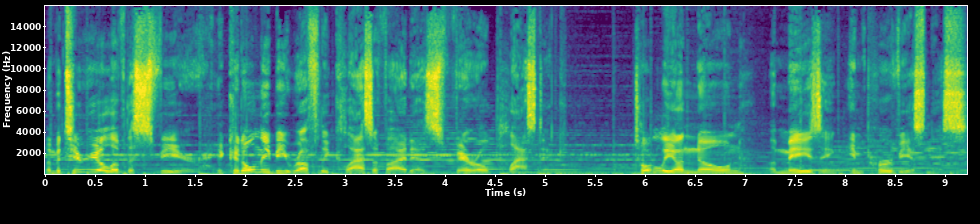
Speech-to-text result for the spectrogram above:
The material of the sphere, it could only be roughly classified as ferroplastic. Totally unknown, amazing imperviousness.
